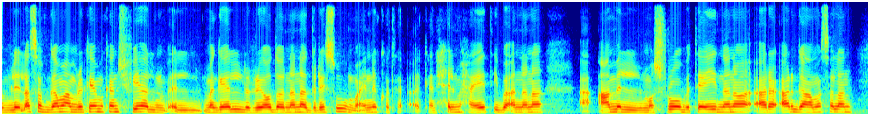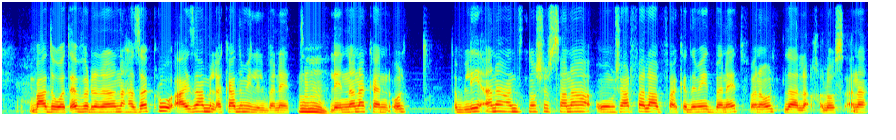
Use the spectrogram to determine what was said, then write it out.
للأسف جامعه امريكيه ما كانش فيها الم- المجال الرياضة إن أنا أدرسه مع إن كان حلم حياتي بقى إن أنا أعمل المشروع بتاعي إن أنا أرجع مثلا بعد whatever اللي أنا هذاكره عايزه أعمل academy للبنات. لأن أنا كان قلت طب ليه أنا عندي 12 سنة ومش عارفة ألعب في اكاديميه بنات؟ فأنا قلت لا لا خلاص أنا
